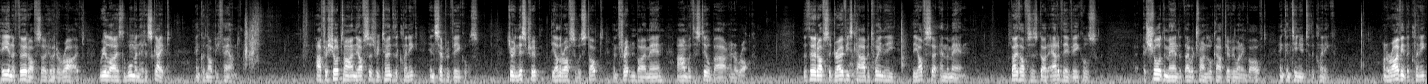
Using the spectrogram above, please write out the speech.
He and a third officer who had arrived realised the woman had escaped and could not be found. After a short time, the officers returned to the clinic in separate vehicles. During this trip, the other officer was stopped and threatened by a man armed with a steel bar and a rock. The third officer drove his car between the, the officer and the man. Both officers got out of their vehicles, assured the man that they were trying to look after everyone involved, and continued to the clinic. On arriving at the clinic,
